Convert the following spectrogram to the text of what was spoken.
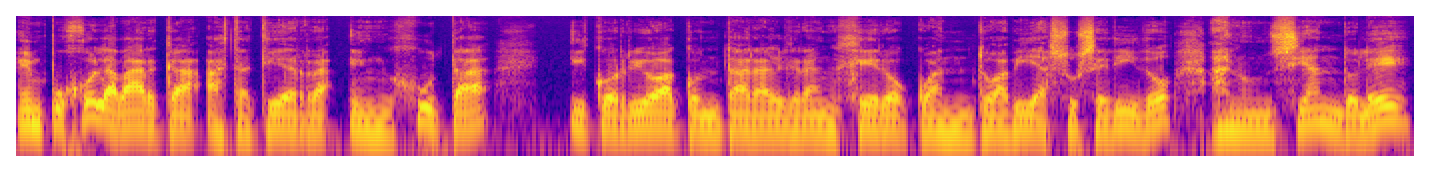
empujó la barca hasta tierra enjuta y corrió a contar al granjero cuanto había sucedido, anunciándole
